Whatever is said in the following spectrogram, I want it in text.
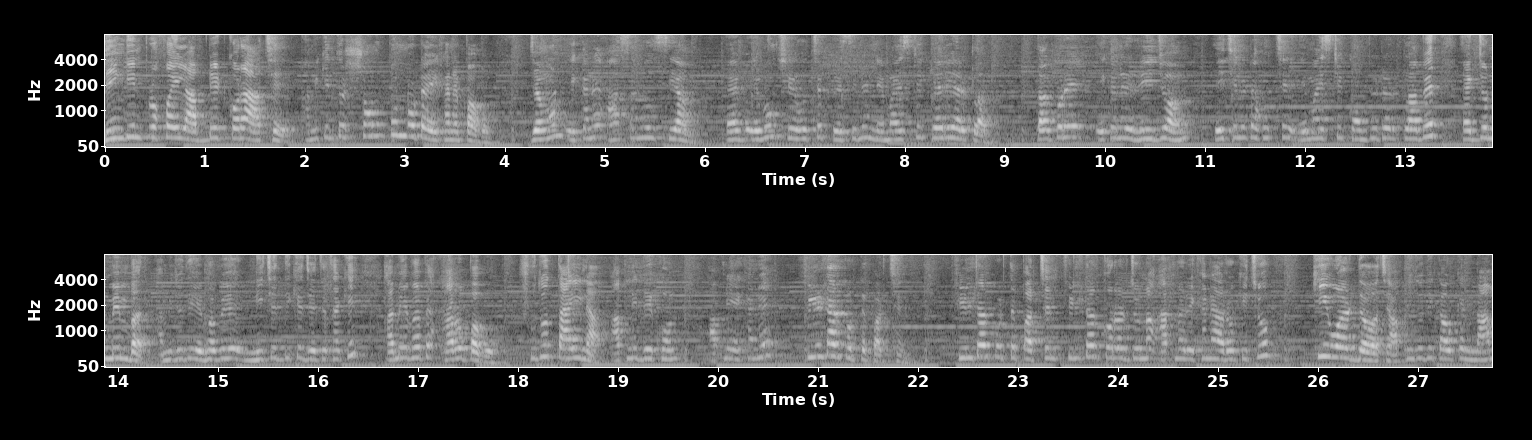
লিঙ্কড প্রোফাইল আপডেট করা আছে, আমি কিন্তু সম্পূর্ণটা এখানে পাবো। যেমন এখানে আসানুল সিয়াম, এবং সে হচ্ছে প্রেসিডেন্ট এমআইএসটি ক্যারিয়ার ক্লাব তারপরে এখানে রিজন, এই ছেলেটা হচ্ছে এমআইএসটি কম্পিউটার ক্লাবের একজন মেম্বার আমি যদি এভাবে নিচের দিকে যেতে থাকি, আমি এভাবে আরও পাবো। শুধু তাই না, আপনি দেখুন, আপনি এখানে ফিল্টার করতে পারছেন। ফিল্টার করতে পারছেন ফিল্টার করার জন্য আপনার এখানে আরও কিছু কিওয়ার্ড দেওয়া আছে। আপনি যদি কাউকে নাম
